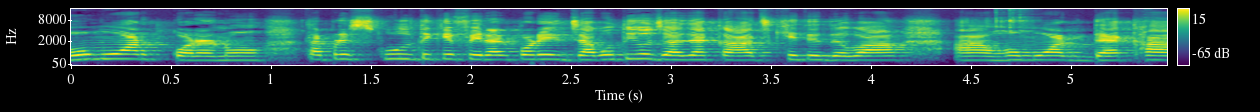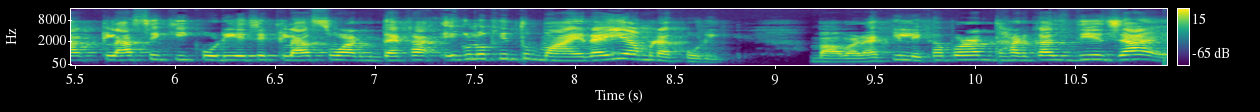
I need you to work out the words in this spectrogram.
হোমওয়ার্ক করানো, তারপরে স্কুল থেকে ফেরার পরে যাবতীয় যা যা কাজ খেতে দেওয়া হোমওয়ার্ক দেখা ক্লাসে কি করিয়েছে ক্লাস ওয়ার্ক দেখা, এগুলো কিন্তু মায়েরাই আমরা করি। বাবারা কি লেখাপড়ার ধার কাজ দিয়ে যায়?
